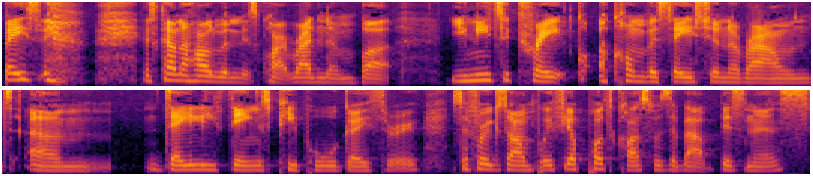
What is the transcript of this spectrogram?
basically, it's kind of hard when it's quite random, but you need to create a conversation around um, daily things people will go through. So, for example, if your podcast was about business,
